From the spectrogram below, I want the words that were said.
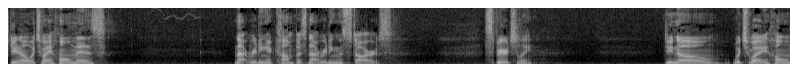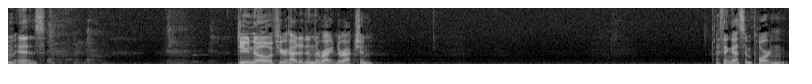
Do you know which way home is? Not reading a compass, not reading the stars. Spiritually, do you know which way home is? Do you know if you're headed in the right direction? I think that's important,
